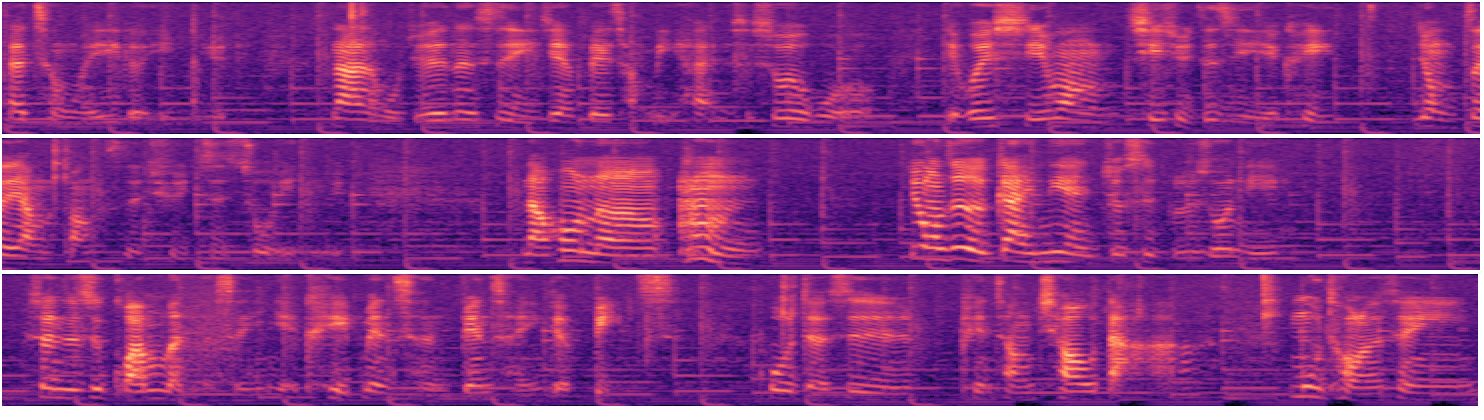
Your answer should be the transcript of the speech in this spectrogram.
再成为一个音乐。那我觉得那是一件非常厉害的事，所以我也会希望期许自己也可以用这样的方式去制作音乐。然后呢，用这个概念，就是比如说你甚至是关门的声音，也可以变成变成一个 beats，。或者是平常敲打木桶的声音。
